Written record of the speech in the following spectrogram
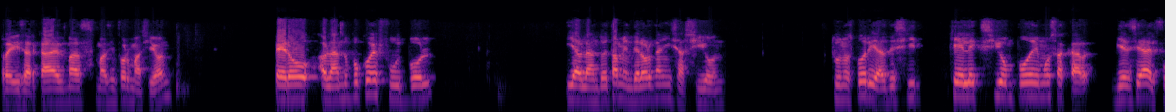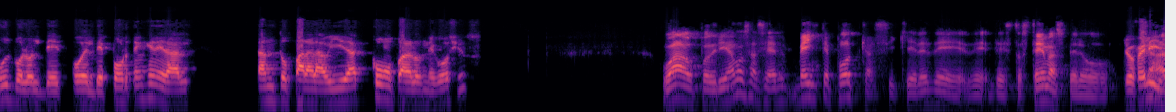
revisar cada vez más, más información. Pero hablando un poco de fútbol y hablando también de la organización, ¿tú nos podrías decir qué lección podemos sacar, bien sea del fútbol o, el de, o del deporte en general, tanto para la vida como para los negocios? Wow, podríamos hacer 20 podcasts si quieres de, de, estos temas, pero... Yo feliz.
